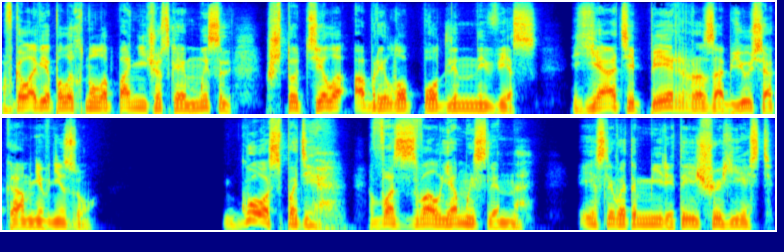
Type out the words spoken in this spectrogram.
В голове полыхнула паническая мысль, что тело обрело подлинный вес. Я теперь разобьюсь о камни внизу. «Господи!» — воззвал я мысленно. «Если в этом мире ты еще есть,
